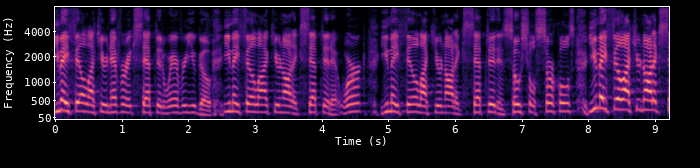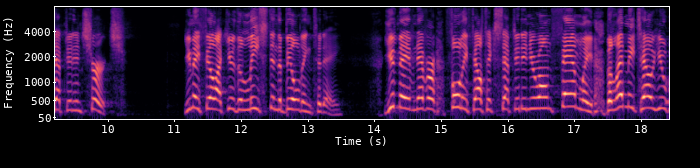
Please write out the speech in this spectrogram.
You may feel like you're never accepted wherever you go. You may feel like you're not accepted at work. You may feel like you're not accepted in social circles. You may feel like you're not accepted in church. You may feel like you're the least in the building today. You may have never fully felt accepted in your own family, but let me tell you,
